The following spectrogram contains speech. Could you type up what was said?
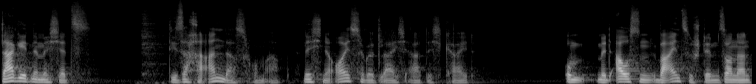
Da geht nämlich jetzt die Sache andersrum ab. Nicht eine äußere Gleichartigkeit, um mit außen übereinzustimmen, sondern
